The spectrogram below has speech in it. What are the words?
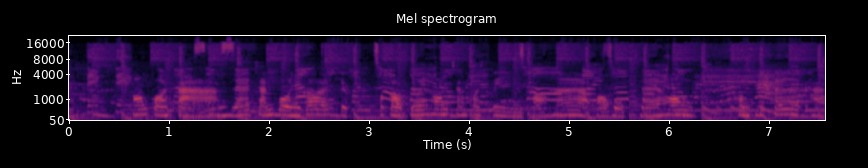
.2 ห้องป .3 และชั้นบนก็จะประกอบด้วยห้องชั้นป .4 ป .5 ป .6 และห้องคอมพิวเตอร์ค่ะ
